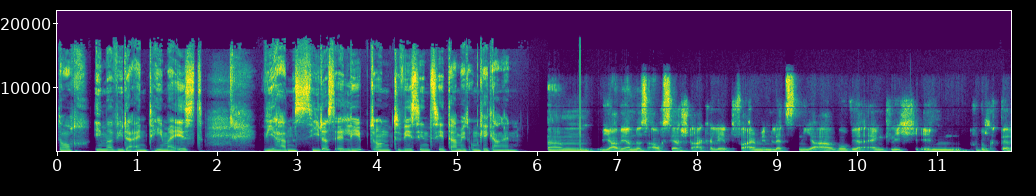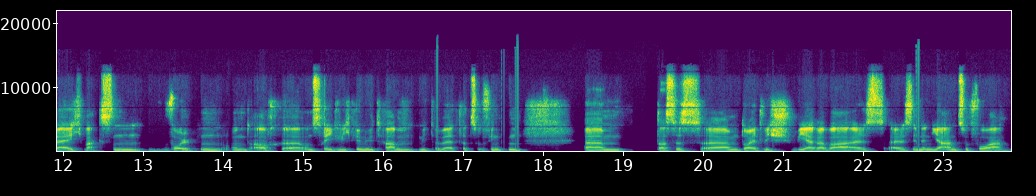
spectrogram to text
doch immer wieder ein Thema ist. Wie haben Sie das erlebt und wie sind Sie damit umgegangen? Ähm, ja, wir haben das auch sehr stark erlebt, vor allem im letzten Jahr, wo wir eigentlich im Produktbereich wachsen wollten und auch äh, uns reglich bemüht haben, Mitarbeiter zu finden. Ähm, dass es ähm, deutlich schwerer war als, als in den Jahren zuvor.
